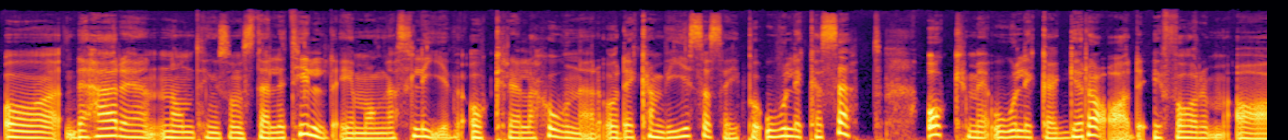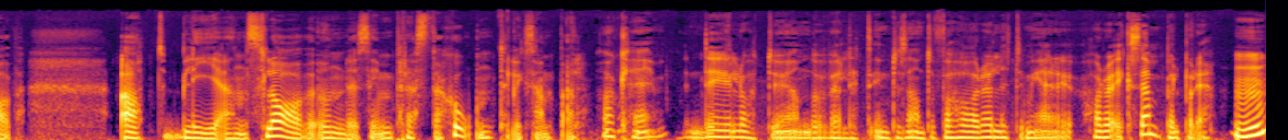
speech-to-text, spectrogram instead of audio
Och det här är någonting som ställer till det i mångas liv och relationer och det kan visa sig på olika sätt och med olika grad i form av att bli en slav under sin prestation till exempel. Okej, det låter ju ändå väldigt intressant att få höra lite mer. Har du exempel på det? Mm.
